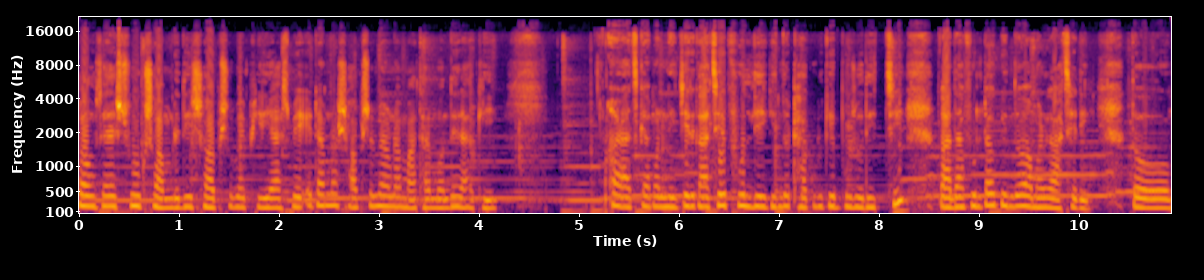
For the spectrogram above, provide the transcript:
সংসারের সুখ সমৃদ্ধি সবসময় ফিরে আসবে, এটা আমরা সবসময় আমরা মাথার মধ্যে রাখি। আর আজকে আমার নিজের গাছের ফুল দিয়ে কিন্তু ঠাকুরকে পুজো দিচ্ছি। গাঁদা ফুলটাও কিন্তু আমার গাছেরই। তো,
